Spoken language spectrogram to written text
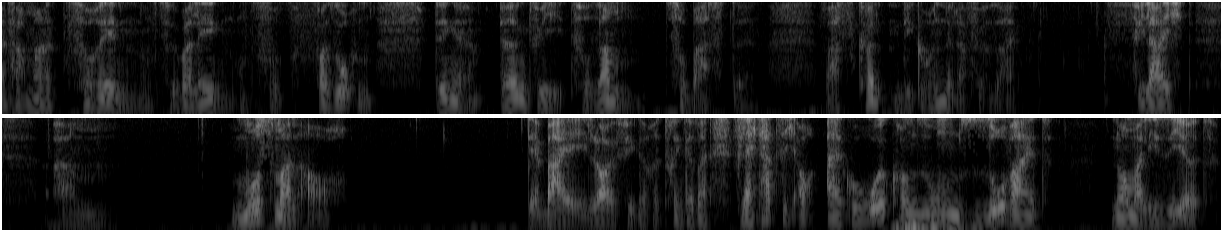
Einfach mal zu reden und zu überlegen und zu versuchen, Dinge irgendwie zusammen zu basteln. Was könnten die Gründe dafür sein? Vielleicht ähm, muss man auch der beiläufigere Trinker sein. Vielleicht hat sich auch Alkoholkonsum so weit normalisiert,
